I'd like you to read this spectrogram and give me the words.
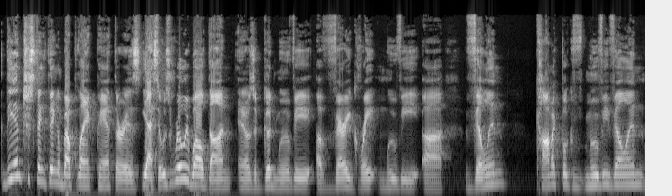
The interesting thing about Black Panther is, yes, it was really well done, and it was a good movie, a very great movie uh, villain, comic book movie villain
